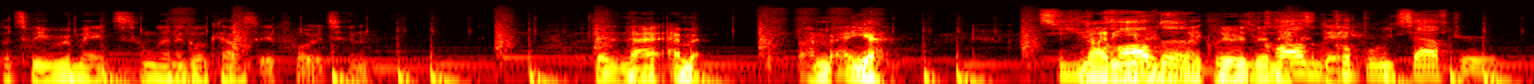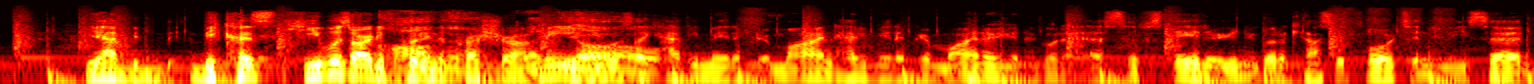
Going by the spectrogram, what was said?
let's be roommates. I'm gonna go Cal State Fullerton." And I, I'm, I'm, yeah, so you Not called even, him. like, literally you the called next him a day. couple weeks after. Yeah, because he was already putting the pressure on like, me. He was like, "Have you made up your mind? Have you made up your mind? Are you gonna go to SF State or are you gonna go to Cal State Fullerton?" And he said,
